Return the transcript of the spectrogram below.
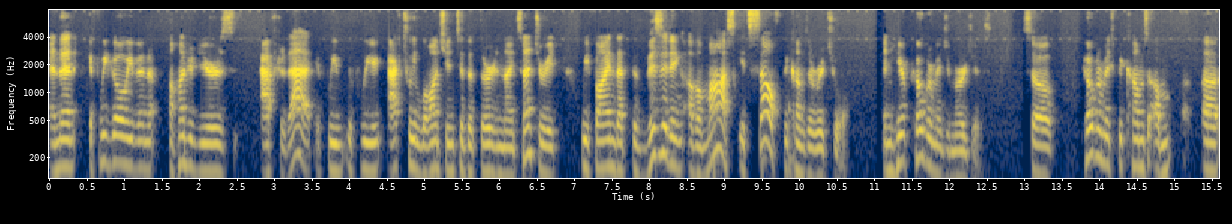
And then if we go even a hundred years after that, if we if we actually launch into the third and ninth century, we find that the visiting of a mosque itself becomes a ritual, and here pilgrimage emerges. So pilgrimage becomes a, a,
